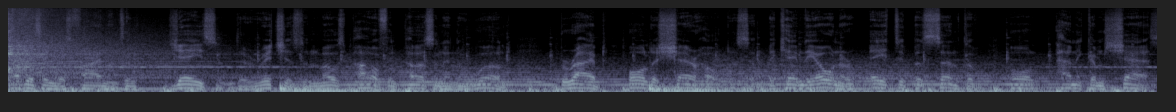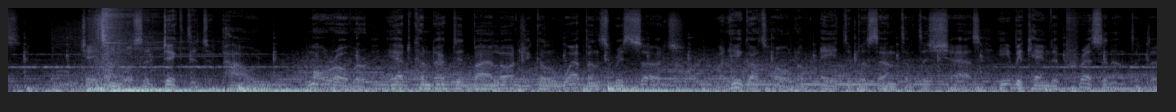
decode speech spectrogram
Everything was fine until Jason, the richest and most powerful person in the world, bribed all the shareholders and became the owner of 80% of all Panicum shares. Jason was addicted to power. Moreover, he had conducted biological weapons research. When he got hold of 80% of the shares, he became the president of the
